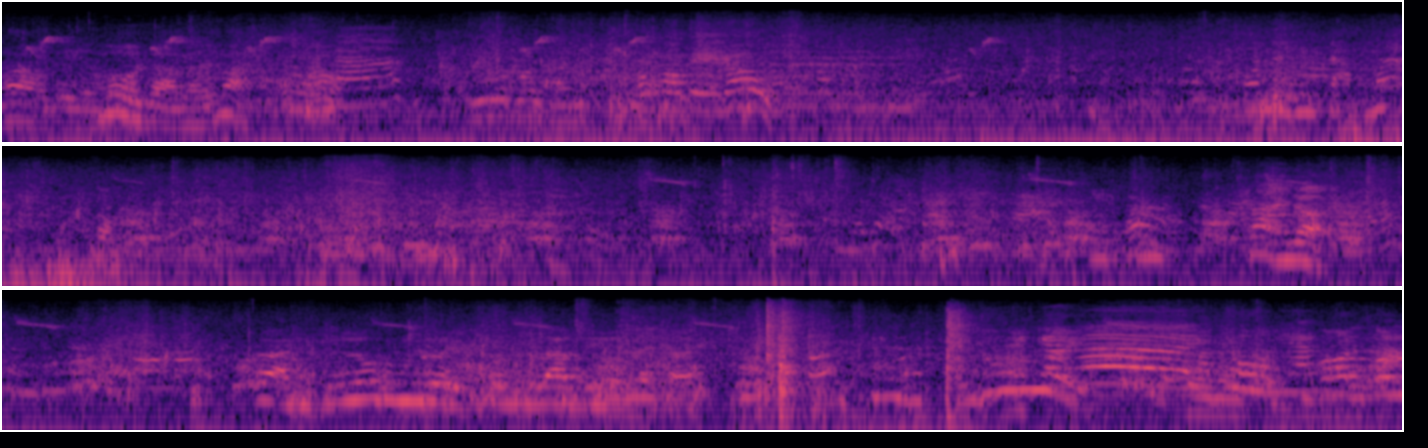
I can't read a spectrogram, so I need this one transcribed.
Vào để ngồi cả đấy mà. Không vào bể đâu. Sao anh nhỉ? Bạn lúc người không làm gì lại trời. con con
